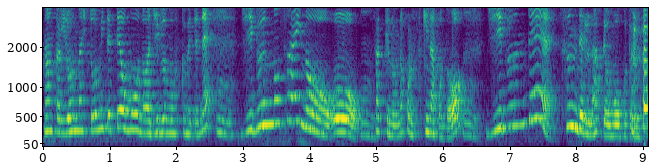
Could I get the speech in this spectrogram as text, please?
なんかいろんな人を見てて思うのは自分も含めてね。うん。自分の才能を、うん。さっきのなこの好きなこと、うん。自分で積んでるなって思うことがいっぱい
